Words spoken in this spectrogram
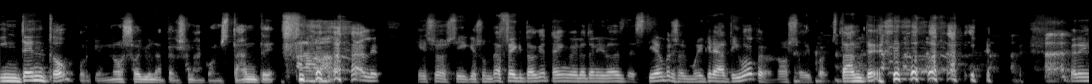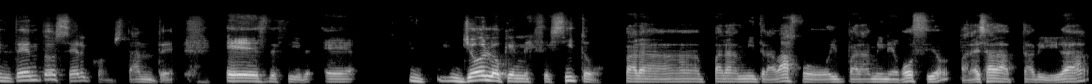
intento, porque no soy una persona constante, eso sí que es un defecto que tengo y lo he tenido desde siempre, soy muy creativo, pero no soy constante. pero intento ser constante. Es decir, yo lo que necesito para, mi trabajo y para mi negocio, para esa adaptabilidad,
